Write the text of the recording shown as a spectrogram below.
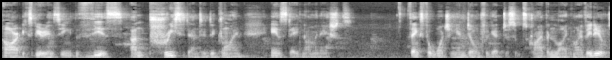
are experiencing this unprecedented decline in state nominations. Thanks for watching and don't forget to subscribe and like my videos.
